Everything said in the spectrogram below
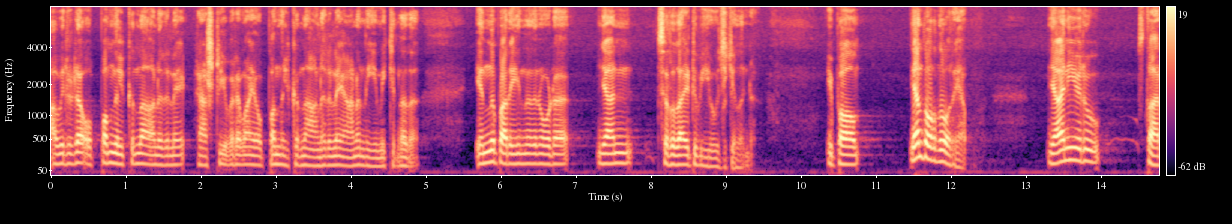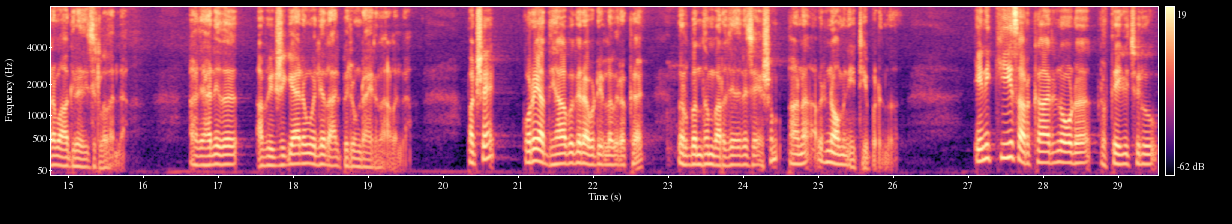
അവരുടെ ഒപ്പം നിൽക്കുന്ന ആളുകളെ രാഷ്ട്രീയപരമായ ഒപ്പം നിൽക്കുന്ന ആളുകളെയാണ് നിയമിക്കുന്നത് എന്ന് പറയുന്നതിനോട് ഞാൻ ചെറുതായിട്ട് വിയോജിക്കുന്നുണ്ട്. ഇപ്പോൾ ഞാൻ തുറന്നു പറയാം. ഞാൻ ഈ ഒരു സ്ഥാനം ആഗ്രഹിച്ചിട്ടുള്ളതല്ല. ഞാനിത് അപേക്ഷിക്കാനും വലിയ താല്പര്യം ഉണ്ടായിരുന്ന ആളല്ല. പക്ഷേ കുറേ അധ്യാപകർ അവിടെയുള്ളവരൊക്കെ നിർബന്ധം പറഞ്ഞതിന് ശേഷം ആണ് അവർ നോമിനേറ്റ് ചെയ്യപ്പെടുന്നത്. എനിക്ക് ഈ സർക്കാരിനോട് പ്രത്യേകിച്ചൊരു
